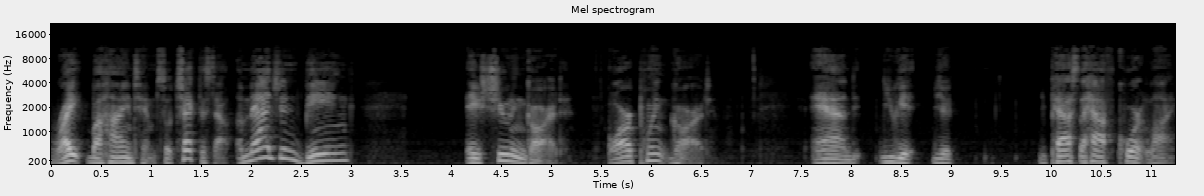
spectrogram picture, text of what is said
right behind him. So check this out. Imagine being a shooting guard or a point guard and you get you you pass the half court line.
